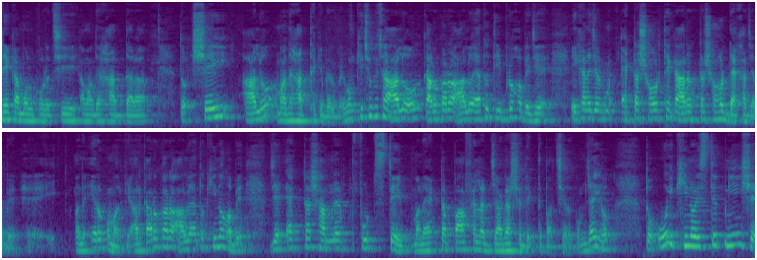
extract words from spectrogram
নেকামল করেছি আমাদের হাত দ্বারা। তো সেই আলো আমাদের হাত থেকে বেরোবে এবং কিছু কিছু আলো, কারও কারও আলো এত তীব্র হবে যে এখানে যেরকম একটা শহর থেকে আরও একটা শহর দেখা যাবে। মানে এরকম আর কি। আর কারও কারও আলো এত ক্ষীণ হবে যে একটা সামনের ফুট স্টেপ মানে একটা পা ফেলার জায়গা সে দেখতে পাচ্ছে এরকম। যাই হোক, তো ওই ক্ষীণ স্টেপ নিয়েই সে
